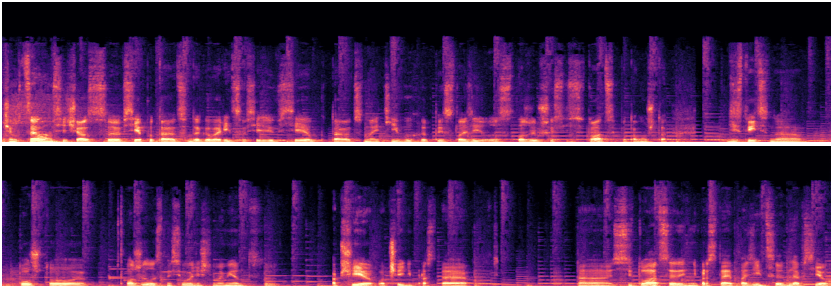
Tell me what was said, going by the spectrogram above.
общем, в целом сейчас э, все пытаются договориться, все, все пытаются найти выход из сложившейся ситуации, потому что действительно то, что сложилось на сегодняшний момент, вообще, вообще непростая э, ситуация, непростая позиция для всех.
